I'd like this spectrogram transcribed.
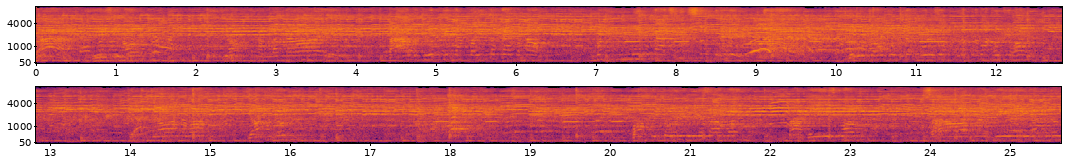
Và đi đi hót Gió thắng lắm đấy Ta được được cái năm bấy tất cả vận động Vẫn mình cả xin sức thế Lúc cũng chắc vô dụng Lắm là bọn hơn đi hót Dạ cho các Bapak sama dia yang belum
